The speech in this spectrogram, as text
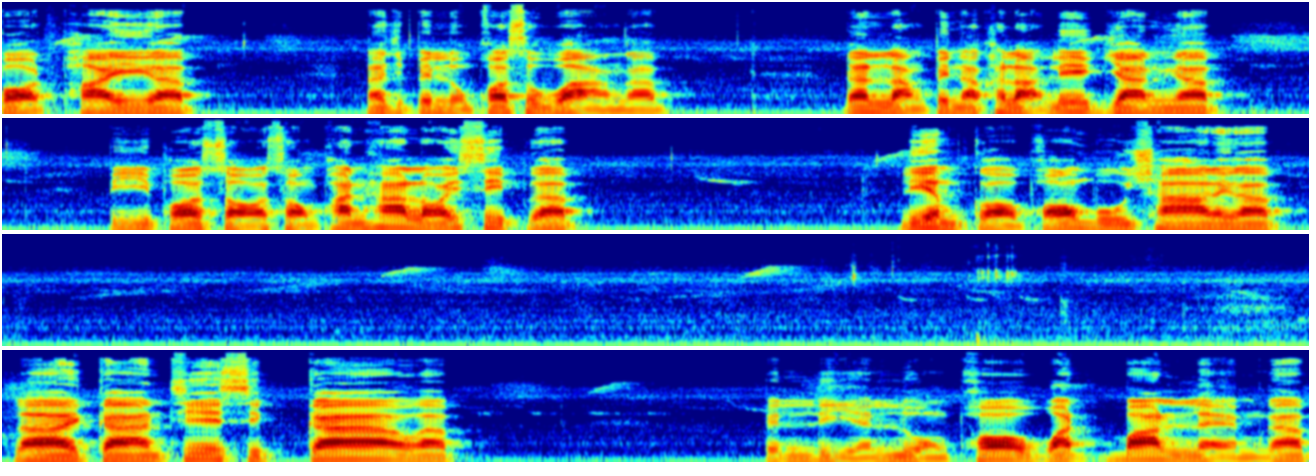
ปลอดภัยครับ น่าจะเป็นหลวงพ่อสว่างครับ ด้านหลังเป็นอักขระเลขยันครับ ปีพศ 2510 ครับเลี่ยมก่อพร้อมบูชาเลยครับ รายการที่ 19 ครับ เป็นเหรียญหลวงพ่อวัดบ้านแหลมครับ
